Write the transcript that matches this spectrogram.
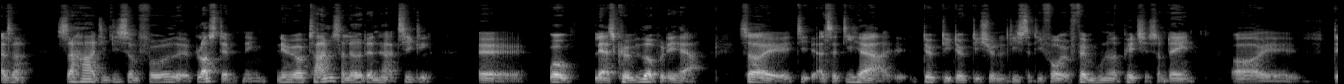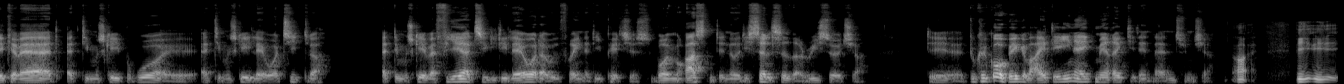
altså, så har de ligesom fået øh, blåstempningen. New York Times har lavet den her artikel. Øh, wow, lad os køre videre på det her. Så øh, de, altså de her dygtige, dygtige journalister, de får jo 500 pitches om dagen. Og øh, det kan være, at, at de måske bruger, øh, at de måske laver artikler at det måske er hver fjerde artikel, de laver der ud fra en af de pitches, hvor resten det er noget, de selv sidder og researcher. Det, du kan gå begge veje. Det ene er ikke mere rigtigt end det andet, synes jeg. Nej. Vi, I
